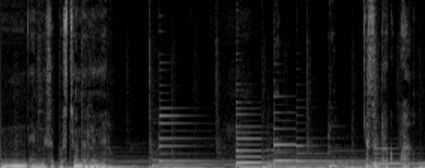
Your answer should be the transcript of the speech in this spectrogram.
en esa cuestión del dinero. Estoy preocupado.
